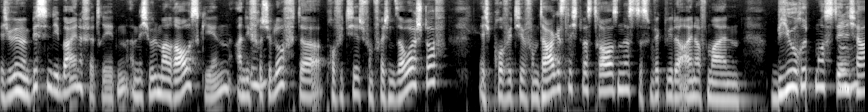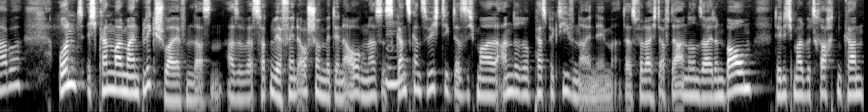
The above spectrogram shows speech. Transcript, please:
Ich will mir ein bisschen die Beine vertreten und ich will mal rausgehen an die mhm. frische Luft. Da profitiere ich vom frischen Sauerstoff. Ich profitiere vom Tageslicht, was draußen ist. Das wirkt wieder ein auf meinen Biorhythmus, den mhm. ich habe. Und ich kann mal meinen Blick schweifen lassen. Also, das hatten wir vorhin auch schon mit den Augen. Ne? Es ist mhm. ganz, ganz wichtig, dass ich mal andere Perspektiven einnehme. Da ist vielleicht auf der anderen Seite ein Baum, den ich mal betrachten kann.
